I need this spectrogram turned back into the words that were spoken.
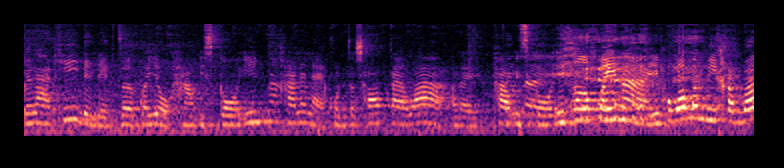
เวลาที่เด็กๆ เจอประโยค how is going นะคะ หลายๆ คนจะชอบแปลว่าอะไร how is ไปไหน going เออไปไหน เพราะว่ามันมีคำว่า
